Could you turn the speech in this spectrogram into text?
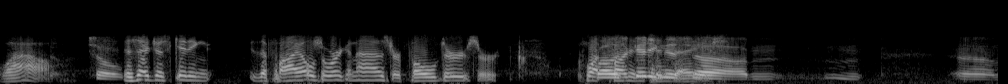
Wow. So, Is that just getting the files organized or folders or what well, part it's getting this um, um,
